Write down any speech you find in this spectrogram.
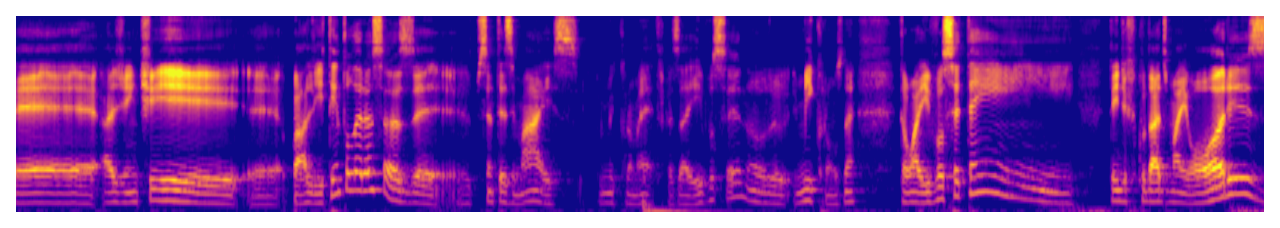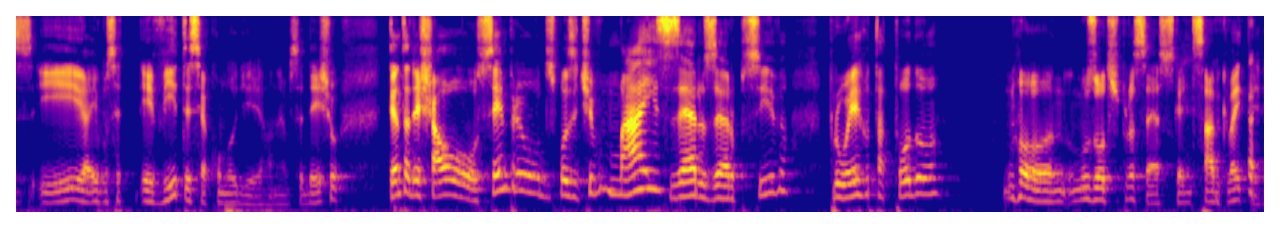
É, a gente é, ali tem tolerâncias é, centesimais, micrométricas, aí você no, microns, né? Então aí você tem tem dificuldades maiores e aí você evita esse acúmulo de erro, né? Você deixa tenta deixar o, sempre o dispositivo mais 00 possível para o erro tá todo no- nos outros processos que a gente sabe que vai ter.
